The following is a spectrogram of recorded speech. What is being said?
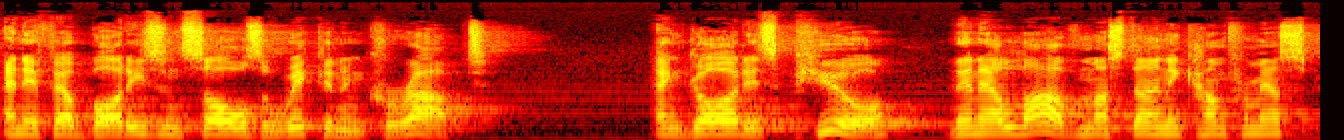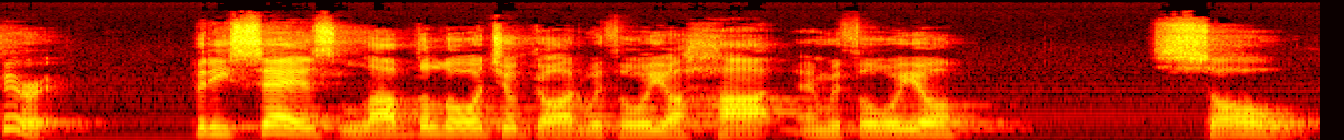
And if our bodies and souls are wicked and corrupt, and God is pure, then our love must only come from our spirit. But he says, love the Lord your God with all your heart and with all your soul.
